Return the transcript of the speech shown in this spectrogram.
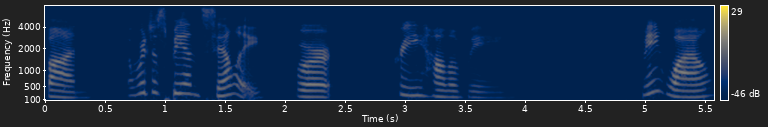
fun, and we're just being silly for pre-Halloween. Meanwhile,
